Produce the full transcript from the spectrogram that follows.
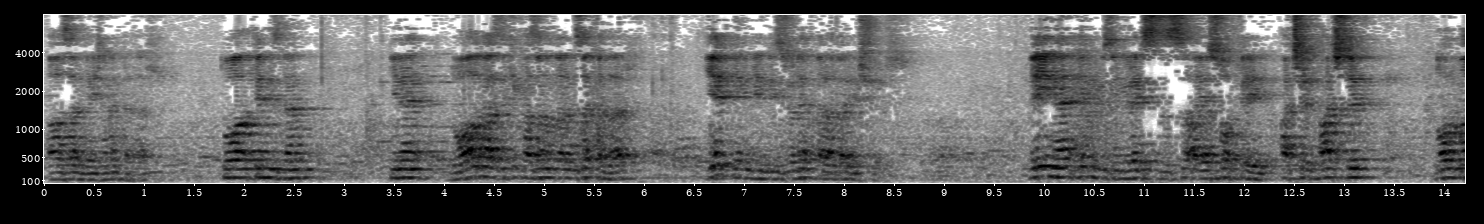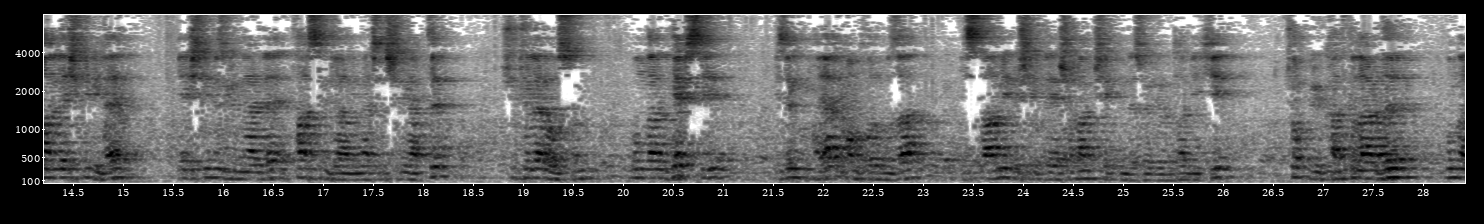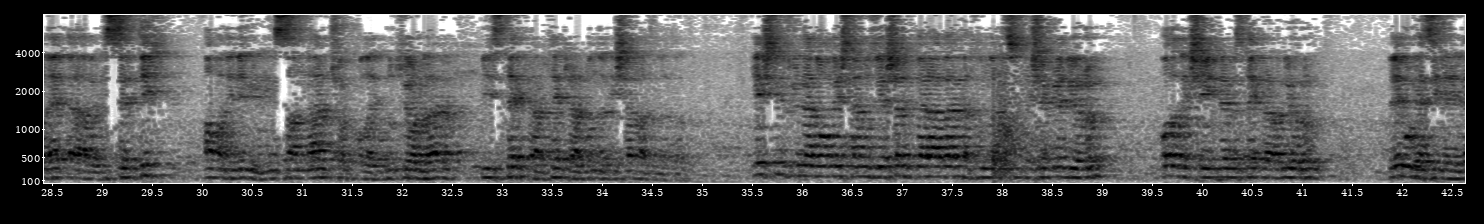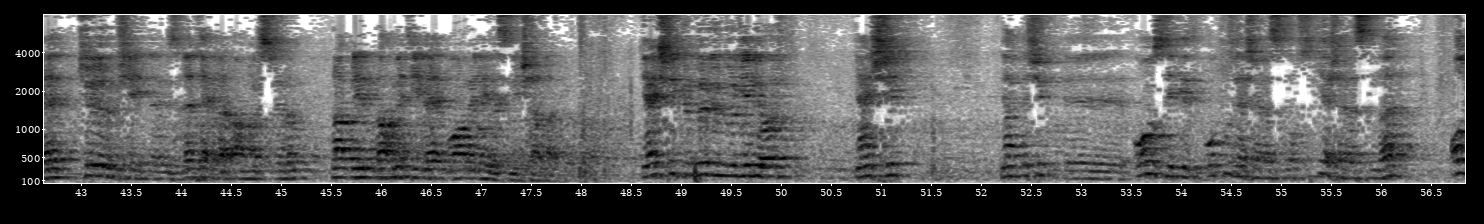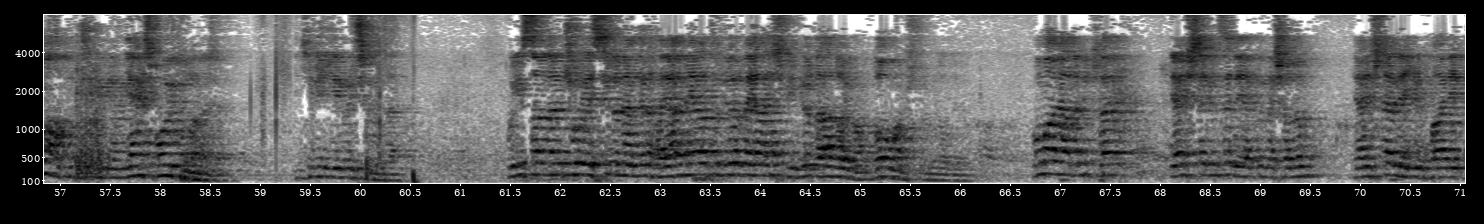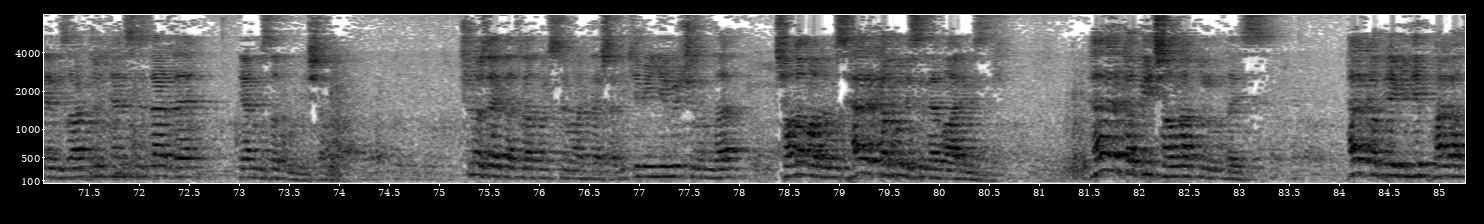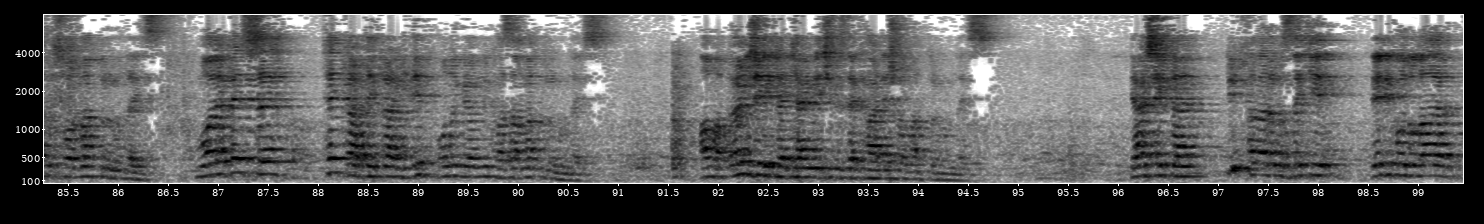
Azerbaycan'a kadar, Doğu Akdeniz'den yine doğal gazdaki kazanımlarımıza kadar yepyeni bir vizyonu hep beraber yaşıyoruz. Ve yine hepimizin yürek sızısı Ayasofya'yı açık, açtık, normalleşti bile. Geçtiğimiz günlerde Taksim Camii'nin açılışını yaptık. Şükürler olsun. Bunların hepsi bizim hayat konforumuza İslami bir şekilde yaşamak şeklinde söylüyorum tabii ki. Çok büyük katkılardı. Bunları hep beraber hissettik. Ama dediğim gibi insanlar çok kolay unutuyorlar. Biz tekrar tekrar bunları inşallah hatırlatalım. Geçtiğimiz günlerde 15 Temmuz yaşadık beraber katılımlarınız için teşekkür ediyorum. Oradaki şehitlerimizi tekrar anıyorum. Ve bu vesileyle tüm şehitlerimizi de tekrar anmak istiyorum. Rabbim rahmetiyle muamele eylesin inşallah. Gençlik gümbür gümbür geliyor. Gençlik yaklaşık e, 18-30 yaş arasında, 32 yaş arasında 16,5 milyon genç oy kullanacak. 2023 yılında. Bu insanların çoğu eski dönemleri hayal meyal hatırlıyor veya hiç bilmiyor, daha doymam, doğmamış durumda oluyor. Bu manada lütfen gençlerimize de yakınlaşalım. Gençlerle ilgili faaliyetlerimizi artırırken sizler de yanımızda bulun inşallah. Şunu özellikle hatırlatmak istiyorum arkadaşlar. 2023 yılında çalamadığımız her kapı bizim vebalimizdir. Her kapıyı çalmak durumundayız. Her kapıya gidip hal sormak durumundayız. Muhalefetse tekrar tekrar gidip onun gönlünü kazanmak durumundayız. Ama öncelikle kendi içimizde kardeş olmak durumundayız. Gerçekten lütfen aramızdaki dedikodular,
